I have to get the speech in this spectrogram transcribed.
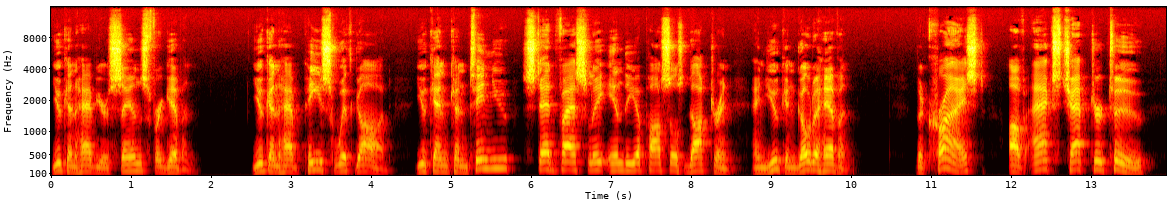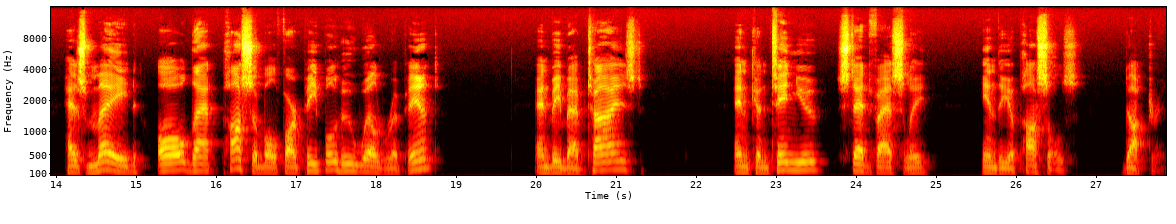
You can have your sins forgiven. You can have peace with God. You can continue steadfastly in the apostles' doctrine, and you can go to heaven. The Christ of Acts chapter 2 has made all that possible for people who will repent and be baptized and continue steadfastly in the apostles' doctrine.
